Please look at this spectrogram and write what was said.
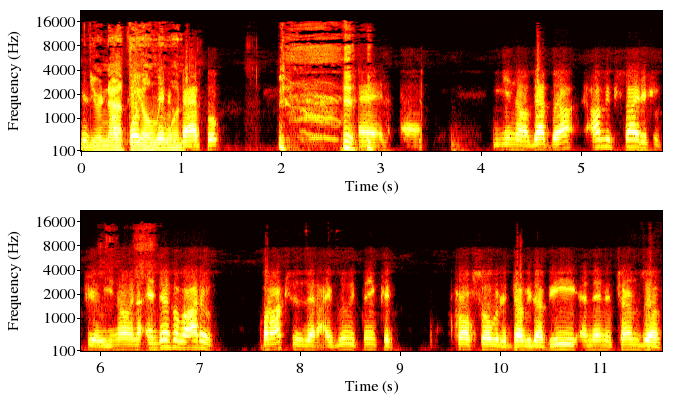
You're not the only unfortunately been in one. Bad book. and uh, you know that, but I- I'm excited for Fury. You know, and, and there's a lot of boxes that I really think could cross over to WWE. And then in terms of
